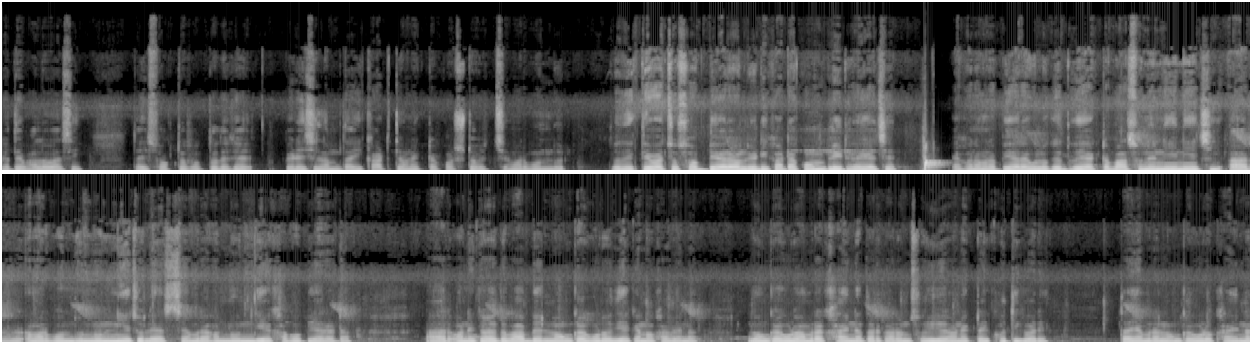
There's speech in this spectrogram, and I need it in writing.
খেতে ভালোবাসি। তাই শক্ত শক্ত দেখে পেরেছিলাম, তাই কাটতে অনেকটা কষ্ট হচ্ছে আমার বন্ধুর। তো দেখতে পাচ্ছ, সব পেয়ারা অলরেডি কাটা কমপ্লিট হয়ে গেছে। এখন আমরা পেয়ারাগুলোকে ধুয়ে একটা বাসনে নিয়ে নিয়েছি, আর আমার বন্ধু নুন নিয়ে চলে আসছে, আমরা এখন নুন দিয়ে খাব পেয়ারাটা। আর অনেকে হয়তো ভাববে, লঙ্কা গুঁড়ো দিয়ে কেন খাবে না? লঙ্কা গুঁড়ো আমরা খাই না, তার কারণ শরীরে অনেকটাই ক্ষতি করে। তাই আমরা লঙ্কা গুঁড়ো খাই না,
